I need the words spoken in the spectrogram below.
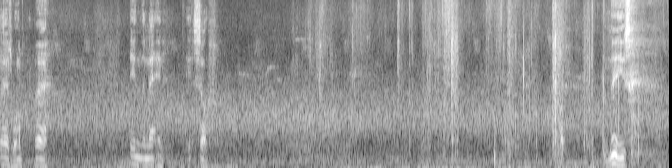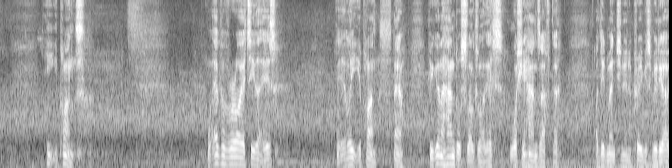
there's one there in the netting itself these eat your plants whatever variety that is it'll eat your plants now if you're going to handle slugs like this wash your hands after. I did mention in a previous video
